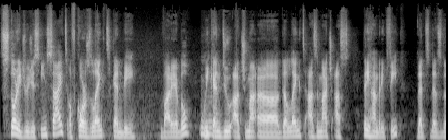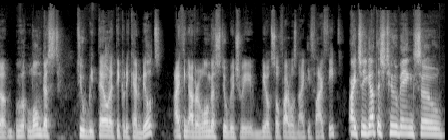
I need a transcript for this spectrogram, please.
storage which is inside, of course, length can be variable. We Mhm. can do uh, the length as much as 300 feet. That's that's the l- longest tube we theoretically can build. I think our longest tube which we built so far was 95 feet. All right, so you got this tubing. So,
